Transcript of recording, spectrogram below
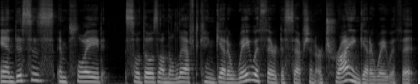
And this is employed so those on the left can get away with their deception or try and get away with it,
